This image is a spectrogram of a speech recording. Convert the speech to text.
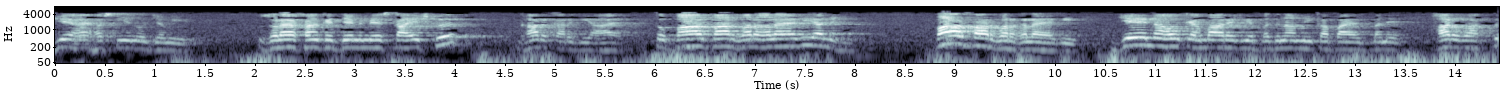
یہ ہے حسین و جمیل۔ زلیخا کے دل میں اس کا عشق گھر کر گیا ہے۔ تو بار بار ورغلائے گی یا نہیں؟ بار بار ورغلائے گی۔ یہ نہ ہو کہ ہمارے لیے بدنامی کا باعث بنے۔ ہر وقت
